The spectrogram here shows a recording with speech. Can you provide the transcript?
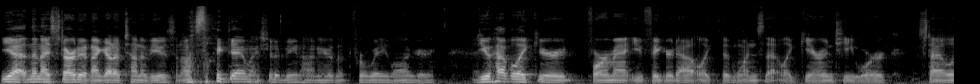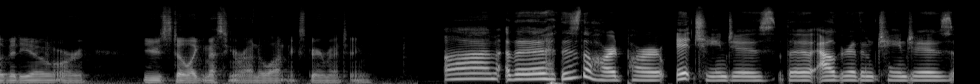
yeah, and then I started, and I got a ton of views, and I was like, "Damn, I should have been on here for way longer." Do you have like your format you figured out, like the ones that like guarantee work style of video, or you still like messing around a lot and experimenting? Um, the this is the hard part. It changes. The algorithm changes.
